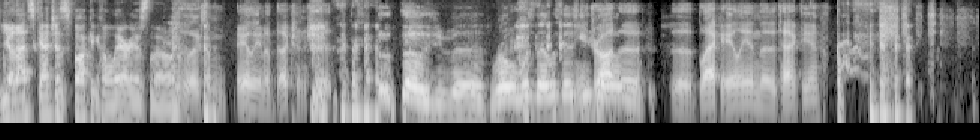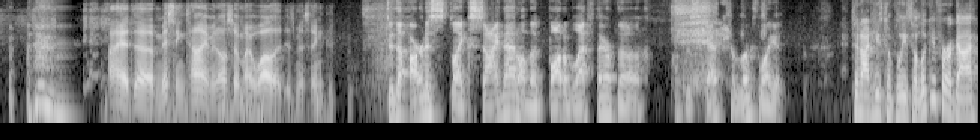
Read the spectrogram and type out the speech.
Yo, that sketch is fucking hilarious, though. This like some alien abduction shit. I'm telling you, man. Roll, what's that? What's that? You shit draw the the black alien that attacked you. I had uh, missing time, and also my wallet is missing. Did the artist like sign that on the bottom left there of the the sketch? It looks like it. Tonight, Houston police are looking for a guy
